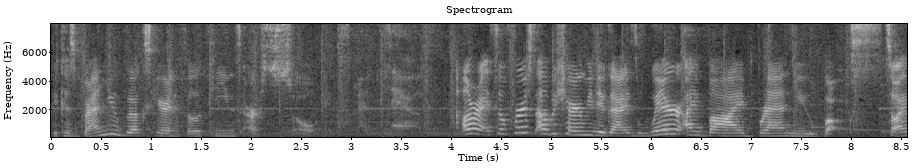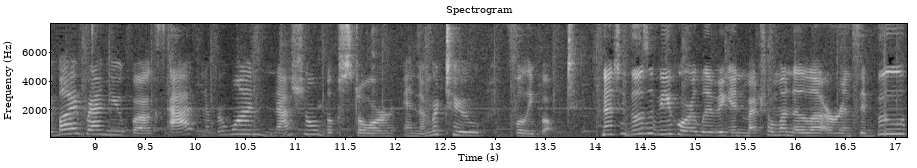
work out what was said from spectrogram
because brand new books here in the Philippines are so expensive. Alright, so first I'll be sharing with you guys where I buy brand new books. So I buy brand new books at number one, National Bookstore, and number two, Fully Booked. Now to those of you who are living in Metro Manila or in Cebu,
